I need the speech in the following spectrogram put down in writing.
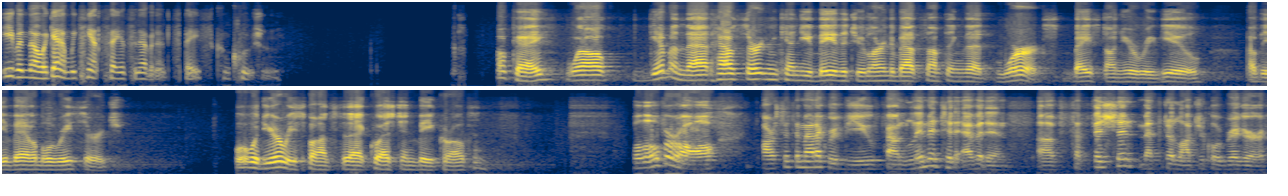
even though, again, we can't say it's an evidence-based conclusion. Okay, well, given that, how certain can you be that you learned about something that works based on your review of the available research? What would your response to that question be, Carlton? Well, overall, our systematic review found limited evidence of sufficient methodological rigor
